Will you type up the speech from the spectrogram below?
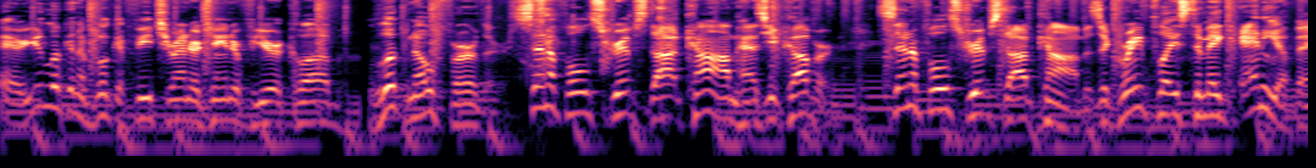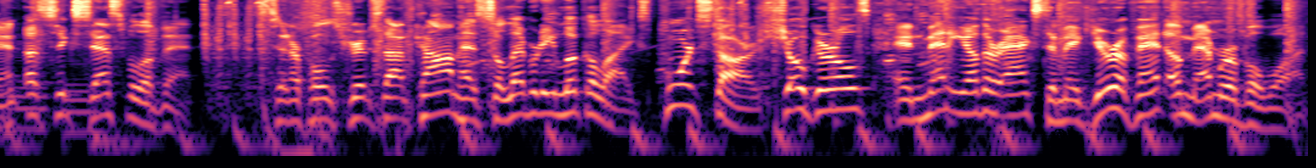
Hey, are you looking to book a feature entertainer for your club? Look no further. CenterfoldStrips.com has you covered. CenterfoldStrips.com is a great place to make any event a successful event. CenterfoldStrips.com has celebrity lookalikes, porn stars, showgirls, and many other acts to make your event a memorable one.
